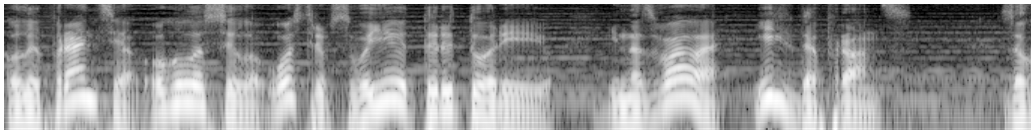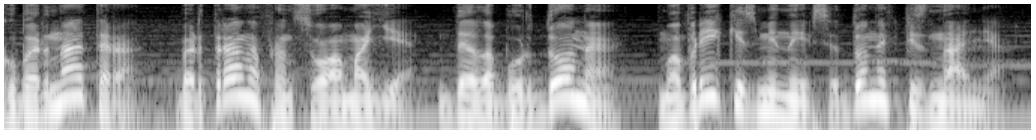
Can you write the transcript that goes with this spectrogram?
коли Франція оголосила острів своєю територією і назвала Іль де Франс. За губернатора Бертрана Франсуа Має де ла Бурдоне Мавріки змінився до невпізнання.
